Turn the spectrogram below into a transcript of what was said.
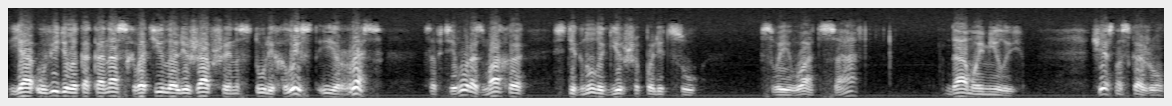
я увидела, как она схватила лежавший на стуле хлыст и раз — со всего размаха стегнула Гирша по лицу. «Своего отца?» «Да, мой милый. Честно скажу,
